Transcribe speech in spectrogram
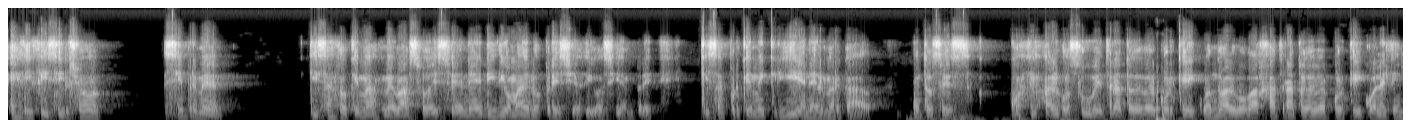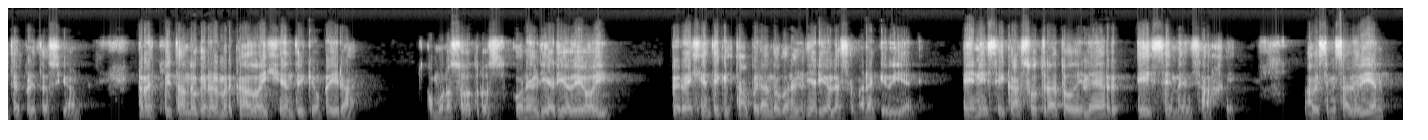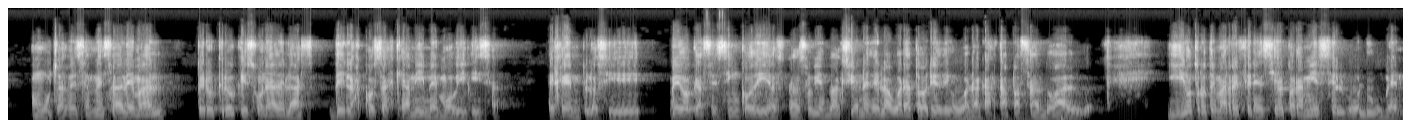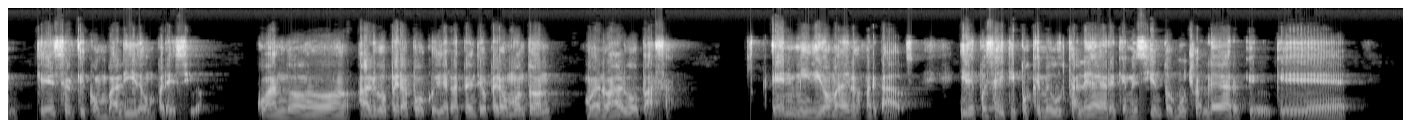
es difícil. Yo siempre me Quizás lo que más me baso es en el idioma de los precios, digo siempre. Quizás porque me crié en el mercado. Entonces, cuando algo sube trato de ver por qué y cuando algo baja trato de ver por qué y cuál es la interpretación. Respetando que en el mercado hay gente que opera como nosotros con el diario de hoy, pero hay gente que está operando con el diario de la semana que viene. En ese caso trato de leer ese mensaje. A veces me sale bien, muchas veces me sale mal, pero creo que es una de las, de las cosas que a mí me moviliza. Ejemplo, si veo que hace cinco días están subiendo acciones de laboratorio, digo, bueno, acá está pasando algo. Y otro tema referencial para mí es el volumen, que es el que convalida un precio. Cuando algo opera poco y de repente opera un montón, bueno, algo pasa. En mi idioma de los mercados. Y después hay tipos que me gusta leer, que me siento mucho a leer, que, que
